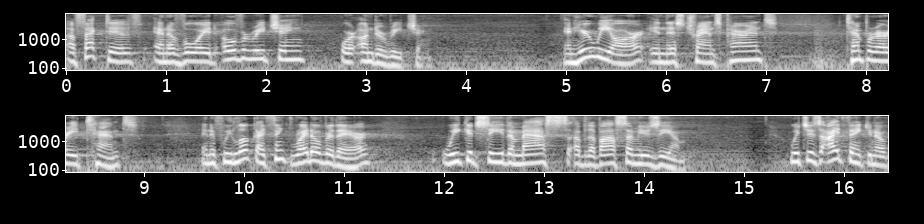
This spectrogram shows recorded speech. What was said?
effective and avoid overreaching or underreaching? And here we are in this transparent, temporary tent. And if we look, I think right over there, we could see the masts of the Vasa Museum which is, I think, you know,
